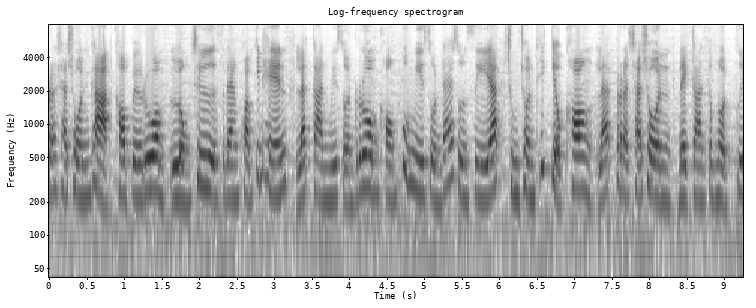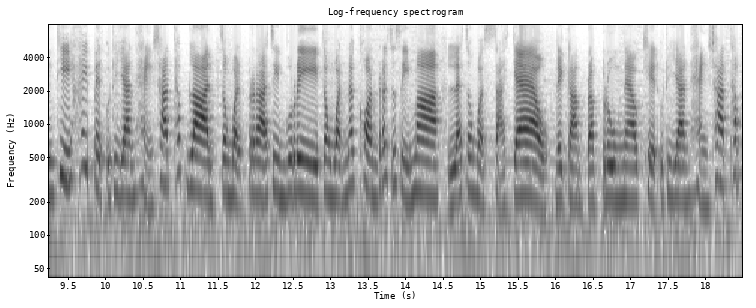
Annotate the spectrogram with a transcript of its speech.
ประชาชนค่ะ เข้าไปร่วมลงชื่อแสดงความคิดเห็น และการมีส่วนร่วมของผู้มีส่วนได้ส่วนเสีย ชุมชนที่เกี่ยวข้องและประชาชน ในการกำหนดพื้นที่ให้เป็นอุทยานแห่งชาติทับลาน จังหวัดปราจีนบุรี จังหวัดนครราชสีมา และจังหวัดสระแก้ว ในการปรับปรุงแนวเขตอุทยานแห่งชาติทับ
